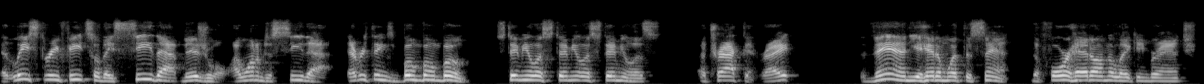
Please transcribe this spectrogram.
At least three feet so they see that visual. I want them to see that. Everything's boom, boom, boom. Stimulus, stimulus, stimulus, attractant, right? Then you hit them with the scent, the forehead on the licking branch.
